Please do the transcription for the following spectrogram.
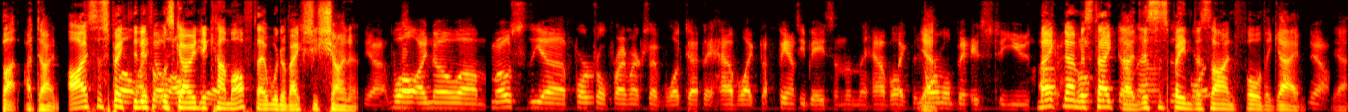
but I don't. I suspect Well, that if it was going the, to uh, come off, they would have actually shown it. Yeah. Well, I know um, most of the uh, Fortress Primarchs I've looked at, they have like the fancy base, and then they have like the Yeah. normal base to use. Make no mistake, though, this has been designed for the game. Yeah. Yeah.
